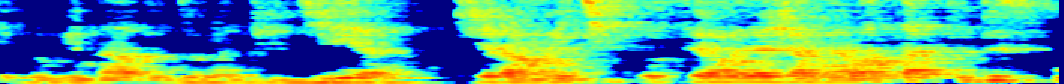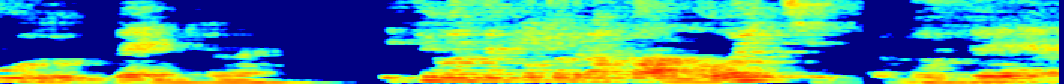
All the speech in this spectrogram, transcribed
iluminado durante o dia, geralmente você olha a janela tá tudo escuro dentro, né? E se você fotografar à noite, você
